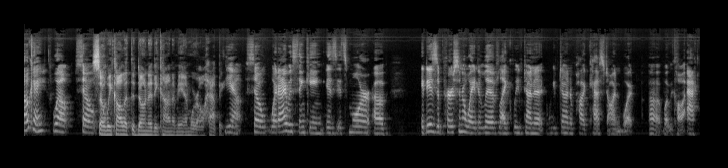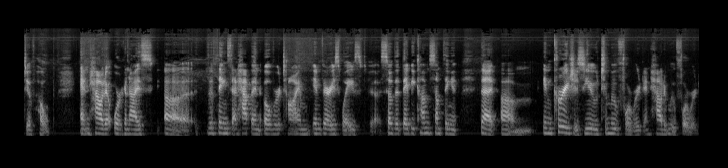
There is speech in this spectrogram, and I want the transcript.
okay. Well, so So we call it the donut economy and we're all happy. Yeah. So what I was thinking is it's more of it is a personal way to live. Like we've done a we've done a podcast on what uh, what we call active hope and how to organize uh, the things that happen over time in various ways uh, so that they become something that um, encourages you to move forward and how to move forward.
